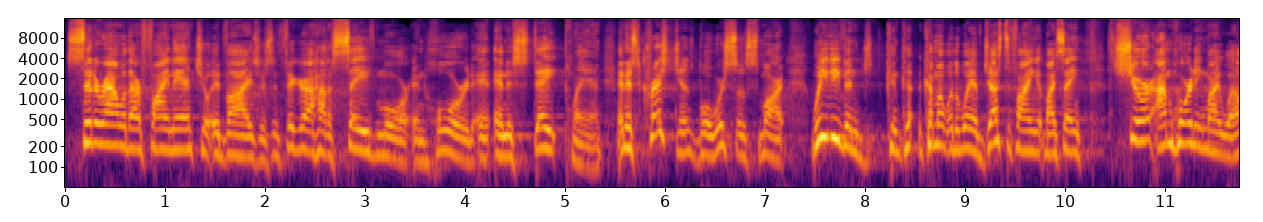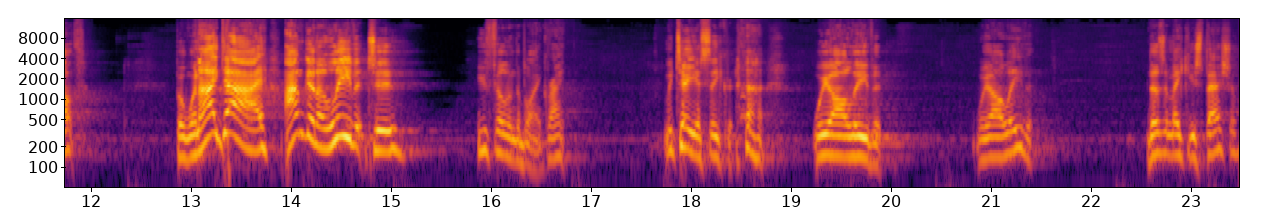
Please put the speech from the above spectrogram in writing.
sit around with our financial advisors and figure out how to save more and hoard and, and estate plan. And as Christians, boy, we're so smart. We've even come up with a way of justifying it by saying, sure, I'm hoarding my wealth, but when I die, I'm going to leave it to you fill in the blank, right? Let me tell you a secret. we all leave it. We all leave it. Doesn't make you special.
